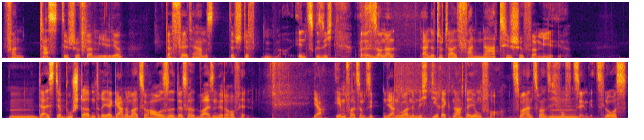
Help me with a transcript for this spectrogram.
fantastische Familie. Da fällt Hermes der Stift ins Gesicht, äh, sondern eine total fanatische Familie. Mhm. Da ist der Buchstabendreher gerne mal zu Hause, deshalb weisen wir darauf hin. Ja, ebenfalls am 7. Januar, nämlich direkt nach der Jungfrau. 22.15 geht's los.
